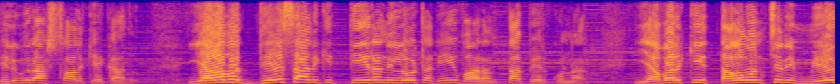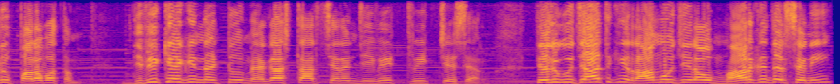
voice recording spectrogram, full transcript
తెలుగు రాష్ట్రాలకే కాదు యావత్ దేశానికి తీరని లోటని వారంతా పేర్కొన్నారు. ఎవరికీ తలవంచని మేరు పర్వతం దివికేగిందంటూ మెగాస్టార్ చిరంజీవి ట్వీట్ చేశారు. తెలుగు జాతికి రామోజీరావు మార్గదర్శని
